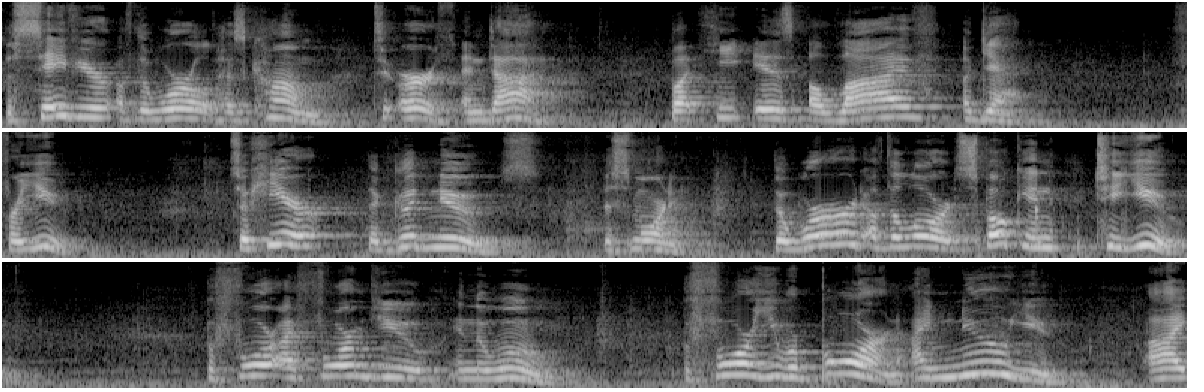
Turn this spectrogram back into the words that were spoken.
The Savior of the world has come to earth and died, but he is alive again for you. So, hear the good news this morning. The word of the Lord spoken to you before I formed you in the womb. Before you were born, I knew you. I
